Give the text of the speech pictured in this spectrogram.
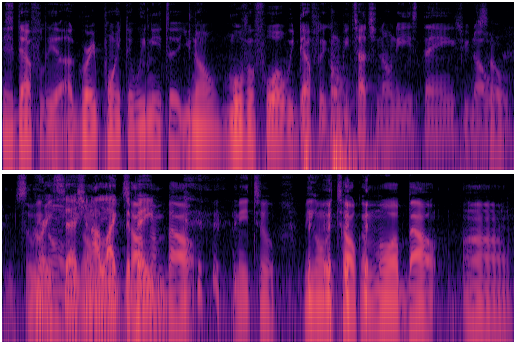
it's definitely a, great point that we need to, you know, moving forward. We definitely gonna be touching on these things, you know. So, so great gonna, session. I like talking debating. about me too. We gonna be talking more about um,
